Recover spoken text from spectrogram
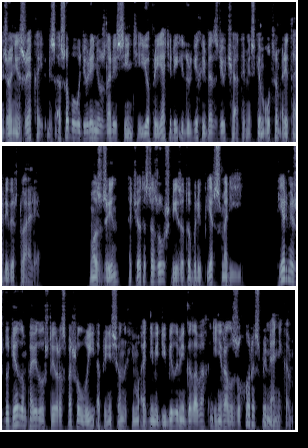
Джонни с Жекой без особого удивления узнали Синти, ее приятелей и других ребят с девчатами, с кем утром летали в виртуале. Мост Джин отчета сразу ушли, зато были Пьер с Марией. Пьер между делом поведал, что его распошел Луи о принесенных ему одними дебилами головах генерала Зухора с племянником.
